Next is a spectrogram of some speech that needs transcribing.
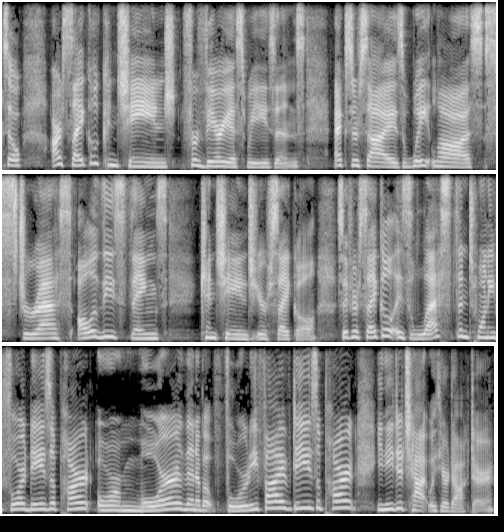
So, our cycle can change for various reasons exercise, weight loss, stress, all of these things can change your cycle. So if your cycle is less than 24 days apart or more than about 45 days apart, you need to chat with your doctor.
